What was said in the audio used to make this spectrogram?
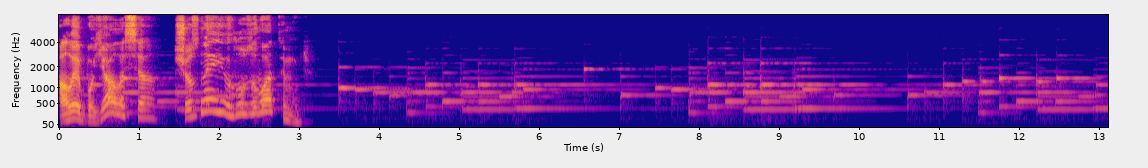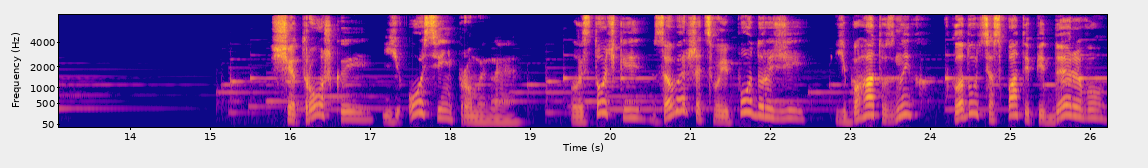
але боялася, що з нею глузуватимуть. Ще трошки й осінь промине, листочки завершать свої подорожі, і багато з них вкладуться спати під дерево,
